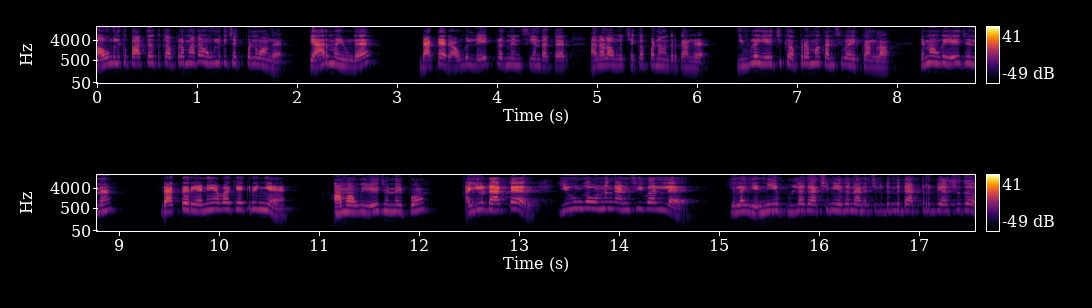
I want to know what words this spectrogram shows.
அவங்களுக்கு பார்த்ததுக்கு அப்புறமா தான் உங்களுக்கு செக் பண்ணுவாங்க. யாரும்மா இவங்க? டாக்டர் அவங்க லேட் பிரெக்னன்சியா டாக்டர் அதனால அவங்க செக்அப் பண்ண வந்திருக்காங்க. இவ்வளோ ஏஜுக்கு அப்புறமா கன்சீவ் ஆயிருக்காங்களா? ஏம்மா உங்க ஏஜ் என்ன? டாக்டர் என்னையவா கேக்குறீங்க? ஆமா உங்க ஏஜ் என்ன இப்போ? ஐயோ டாக்டர் இவங்க ஒன்றும் கன்சீவா இல்ல எல்லாம் என்னைய புள்ள காட்சின்னு எதுவும் நினைச்சுக்கிட்டு இந்த டாக்டர் பேசுதோ?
